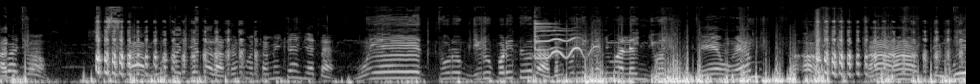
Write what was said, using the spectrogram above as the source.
તમે ક્યાં જતા? હું એ થોડુંક જીરું પડ્યું હતું રાધનપુરની ગંજમાં લઈને ગયો એ હું એમ? હા, હા. હા એ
